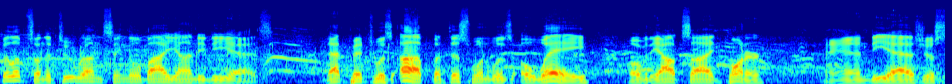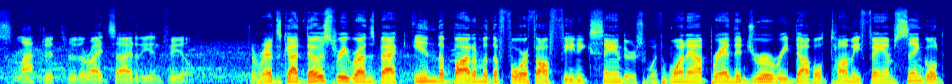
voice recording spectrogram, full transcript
Phillips on the two run single by Yandy Diaz. That pitch was up, but this one was away over the outside corner. And Diaz just slapped it through the right side of the infield. The Reds got those three runs back in the bottom of the fourth off Phoenix Sanders. With one out, Brandon Drury doubled, Tommy Pham singled.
